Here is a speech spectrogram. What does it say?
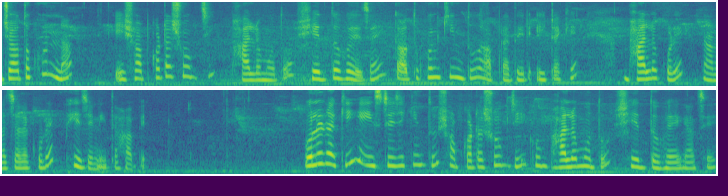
যতক্ষণ না এই সবকটা সবজি ভালো মতো সেদ্ধ হয়ে যায়, ততক্ষণ কিন্তু আপনাদের এটাকে ভালো করে নাড়াচাড়া করে ভেজে নিতে হবে। বলে রাখি, এই স্টেজে কিন্তু সবকটা সবজি খুব ভালো মতো সেদ্ধ হয়ে গেছে।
